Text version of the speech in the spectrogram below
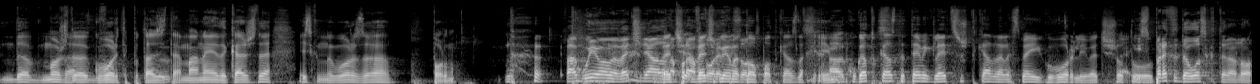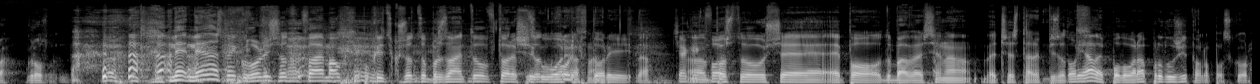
да може да. говорите по тази тема, а не да кажете, искам да говоря за порно. Това го имаме вече, няма да Вече, направя вече го втори има епизод. този подкаст. Да. Има. А, когато казвате теми, гледайте също така да не сме ги говорили вече, защото... И спрете да лъскате на Нора. Грозно. не, не да сме говорили, защото това е малко хипокритско, защото за образованието втория ще епизод говорим втори. Да. Чакай, какво? просто ще е по-добра версия на вече стар епизод. То няма да е по-добра, продължителна по-скоро.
